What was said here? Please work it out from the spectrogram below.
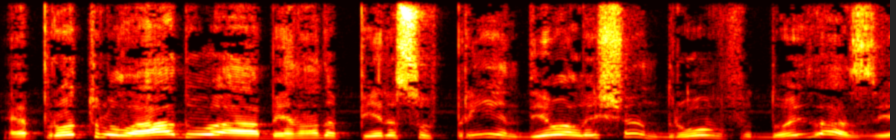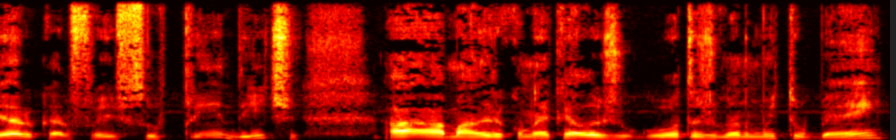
É, por outro lado, a Bernarda Pera surpreendeu a Alexandrova por 2 a 0 cara. Foi surpreendente a, a, maneira como é que ela jogou, tá jogando muito bem.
